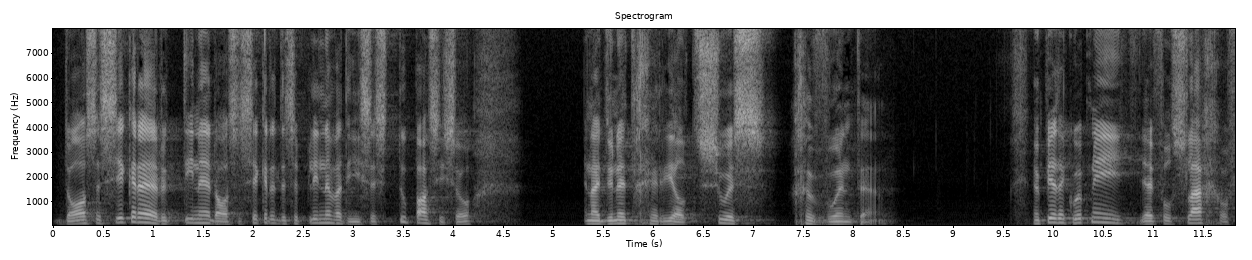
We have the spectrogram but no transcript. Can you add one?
daar's 'n sekere rotine, daar's 'n sekere dissipline wat Jesus toepas hierso. En hy doen dit gereeld soos gewoonte. Nou Peter, ek hoop nie jy voel sleg of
